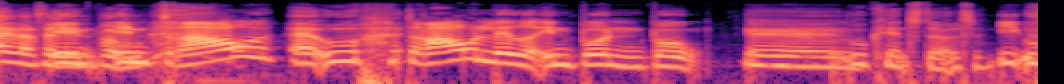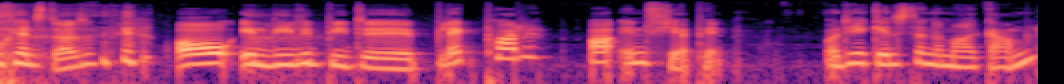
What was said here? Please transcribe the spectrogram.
er i hvert fald en, En, bog. en drage, af u- dragelæder indbunden bog. I øh, Øhm, ukendt størrelse. i ukendt størrelse. og en lille bitte blækpotte og en fjerpind. Og de her genstande er meget gamle,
